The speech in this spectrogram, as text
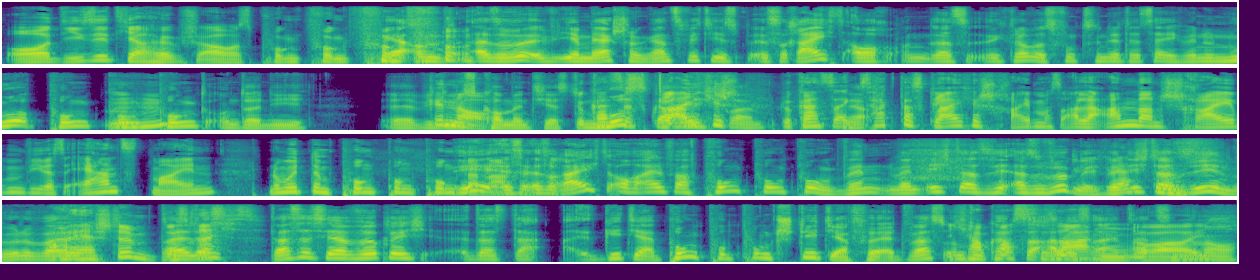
oh, die sieht ja hübsch aus. Punkt, Punkt, Punkt. Ja, und also ihr merkt schon, ganz wichtig, es, es reicht auch, und das, ich glaube, es funktioniert tatsächlich, wenn du nur Punkt, Punkt, Mhm. Punkt unter die äh, Videos Genau. kommentierst. Du, Du kannst, musst das gar gleiche, nicht schreiben. du kannst Ja. exakt das gleiche schreiben, was alle anderen schreiben, die das ernst meinen, nur mit einem Punkt, Punkt, Punkt Nee, es, es reicht auch einfach Punkt, Punkt, Punkt. Wenn, wenn ich das, also wirklich, wenn Ja, ich das stimmt. sehen würde, weil, Ah, ja, stimmt, weil das, recht. das ist ja wirklich, das, da geht ja, Punkt, Punkt, Punkt steht ja für etwas und Ich du kannst da alles sagen, einsetzen. Genau.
